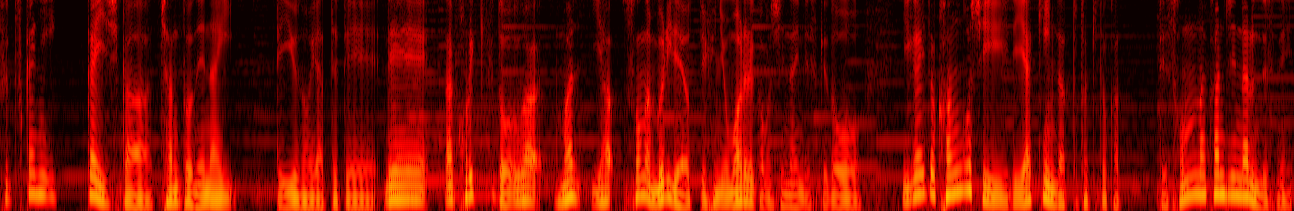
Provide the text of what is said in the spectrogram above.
2日に1回しかちゃんと寝ないっていうのをやってて、で、これ聞くと、うわ、ま、いや、そんな無理だよっていうふうに思われるかもしれないんですけど、意外と看護師で夜勤だった時とかってそんな感じになるんですね。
